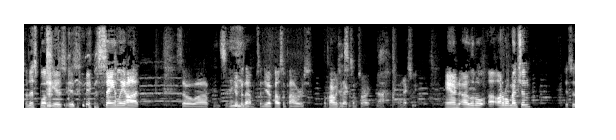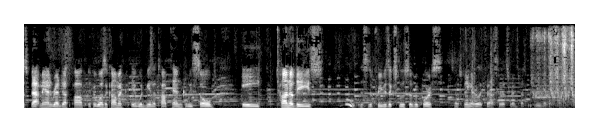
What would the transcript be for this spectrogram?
So this book is is insanely hot. So uh, Insane. good for them. So you have House of Powers, or Powers of X. I'm sorry, Ah, uh, next week. And a little uh, honorable mention. This is Batman Red Death Pop. If it was a comic, it would be in the top ten because we sold a ton of these. This is a Previews exclusive, of course. So I'm spinning it really fast. So that's Red Death.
